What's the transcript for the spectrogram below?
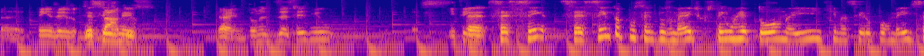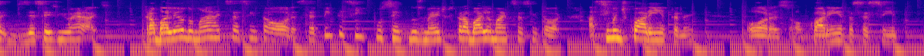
é, tem às vezes 16 dados, mil. É, em torno de 16 mil enfim. É, 60% dos médicos têm um retorno aí financeiro por mês de 16 mil reais. Trabalhando mais de 60 horas. 75% dos médicos trabalham mais de 60 horas. Acima de 40, né? Horas, 40, 60.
